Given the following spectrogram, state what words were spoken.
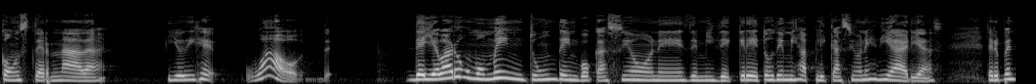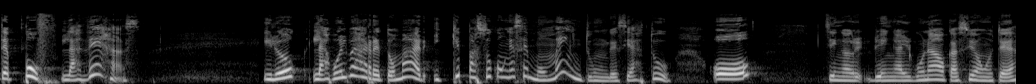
consternada. Y yo dije, wow, de, llevar un momentum de invocaciones, de mis decretos, de mis aplicaciones diarias, de repente, puff, las dejas. Y luego las vuelves a retomar. ¿Y qué pasó con ese momentum, decías tú? O si en, alguna ocasión ustedes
